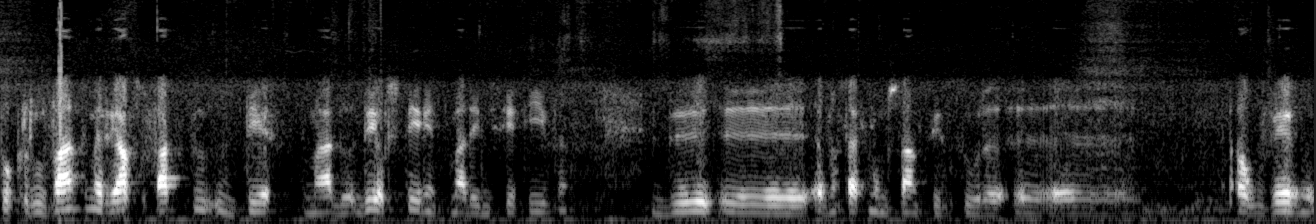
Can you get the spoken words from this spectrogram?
pouco relevante, mas realço o facto de ter tomado, deles terem tomado a iniciativa de eh, avançar com uma moção de censura eh, ao governo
